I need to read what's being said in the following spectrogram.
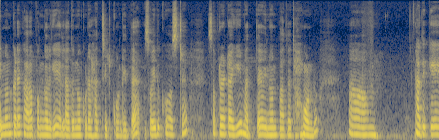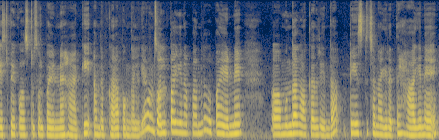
ಇನ್ನೊಂದು ಕಡೆ ಖಾರ ಪೊಂಗಲ್ಗೆ ಎಲ್ಲದನ್ನು ಕೂಡ ಹಚ್ಚಿಟ್ಕೊಂಡಿದ್ದೆ. ಸೊ ಇದಕ್ಕೂ ಅಷ್ಟೇ. ಸಪ್ರೇಟಾಗಿ ಮತ್ತೆ ಇನ್ನೊಂದು ಪಾತ್ರೆ ತೊಗೊಂಡು ಅದಕ್ಕೆ ಎಷ್ಟು ಬೇಕೋ ಅಷ್ಟು ಸ್ವಲ್ಪ ಎಣ್ಣೆ ಹಾಕಿ, ಅಂದರೆ ಖಾರ ಪೊಂಗಲ್ಗೆ ಒಂದು ಸ್ವಲ್ಪ ಏನಪ್ಪ ಅಂದರೆ ಸ್ವಲ್ಪ ಎಣ್ಣೆ ಮುಂದಾಗಿ ಹಾಕೋದ್ರಿಂದ ಟೇಸ್ಟ್ ಚೆನ್ನಾಗಿರುತ್ತೆ. ಹಾಗೆಯೇ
